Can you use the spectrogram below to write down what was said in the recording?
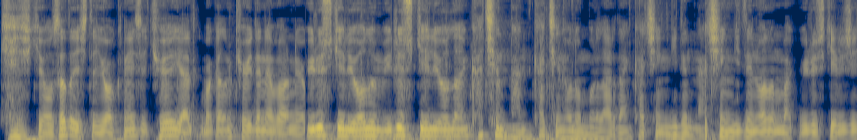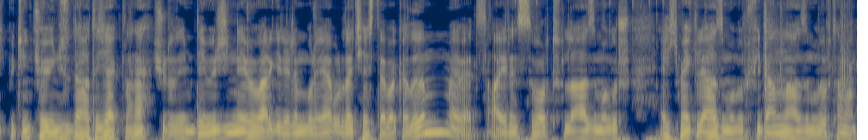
Keşke olsa da işte yok. Neyse köye geldik. Bakalım köyde ne var ne yok. Virüs geliyor oğlum virüs geliyor lan. Kaçın lan. Kaçın oğlum buralardan. Kaçın gidin lan. Kaçın gidin oğlum bak virüs gelecek. Bütün köyünüzü dağıtacak lan. Heh, şurada dem- demircinin evi var. Girelim buraya. Burada chest'e bakalım. Evet Iron Sword lazım olur. Ekmek lazım olur. Fidan lazım olur. Tamam.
